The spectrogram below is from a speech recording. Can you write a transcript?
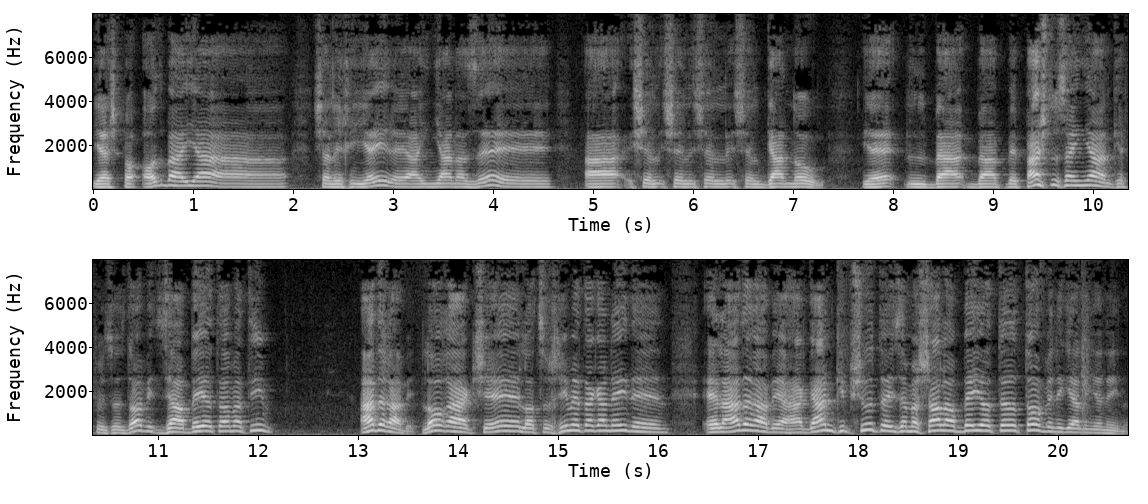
יש פה עוד בעיה של לחיירא, העניין הזה של, של, של, של גן נול. בפשטוס העניין, כפירוש דוד, זה הרבה יותר מתאים. אדרבה, לא רק שלא צריכים את הגן עדן, אלא אדרבה, הגן כפשוטו זה משל הרבה יותר טוב ונגיע לענייננו.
